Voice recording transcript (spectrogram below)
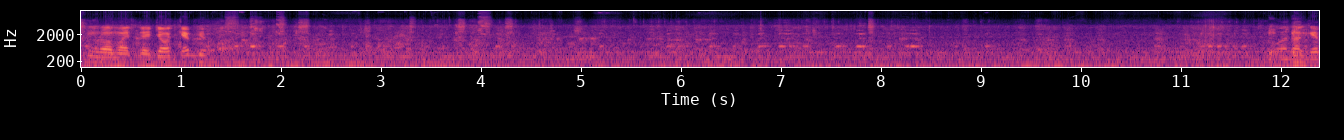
ซึ่งเรามาจะจอดเก็บอยู่ ถ้าเก็บ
